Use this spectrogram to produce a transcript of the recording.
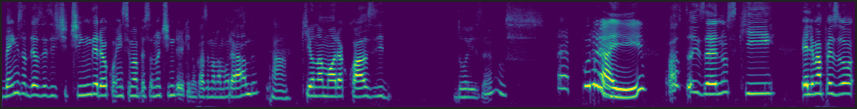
bens a Deus existe Tinder. Eu conheci uma pessoa no Tinder, que no caso é meu namorado, Tá. que eu namoro há quase dois anos. É, por Por aí. aí. Quase dois anos que ele é uma pessoa,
